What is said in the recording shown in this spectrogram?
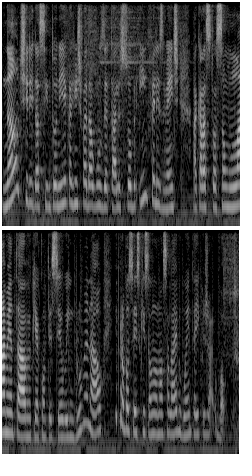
Não tire da sintonia que a gente vai dar alguns detalhes sobre, infelizmente, aquela situação lamentável que aconteceu em Blumenau. E para vocês que estão na nossa live, aguenta aí que já eu volto.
